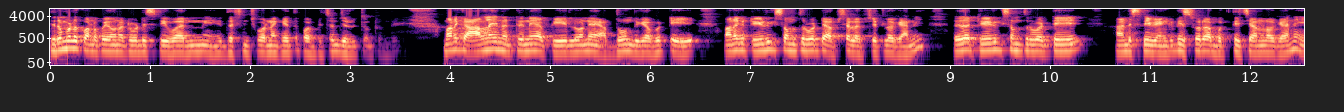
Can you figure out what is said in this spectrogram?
తిరుమల కొండపై ఉన్నటువంటి శ్రీవారిని దర్శించుకోవడానికి అయితే పంపించడం జరుగుతుంటుంది. మనకి ఆన్లైన్ అంటేనే ఆ పేరులోనే అర్థం ఉంది కాబట్టి మనకి టీడీకి సంవత్సరం బట్టి అఫిషియల్ వెబ్సైట్లో కానీ లేదా టీడీకి సంవత్సరం బట్టి అండ్ శ్రీ వెంకటేశ్వర భక్తి ఛానల్లో కానీ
